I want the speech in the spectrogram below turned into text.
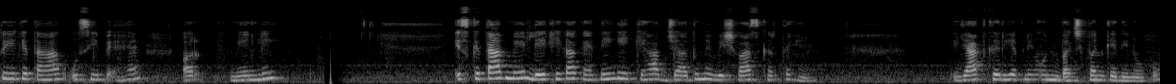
तो ये किताब उसी पे है। और मेनली इस किताब में लेखिका कहती हैं कि क्या आप जादू में विश्वास करते हैं? याद करिए अपने उन बचपन के दिनों को,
